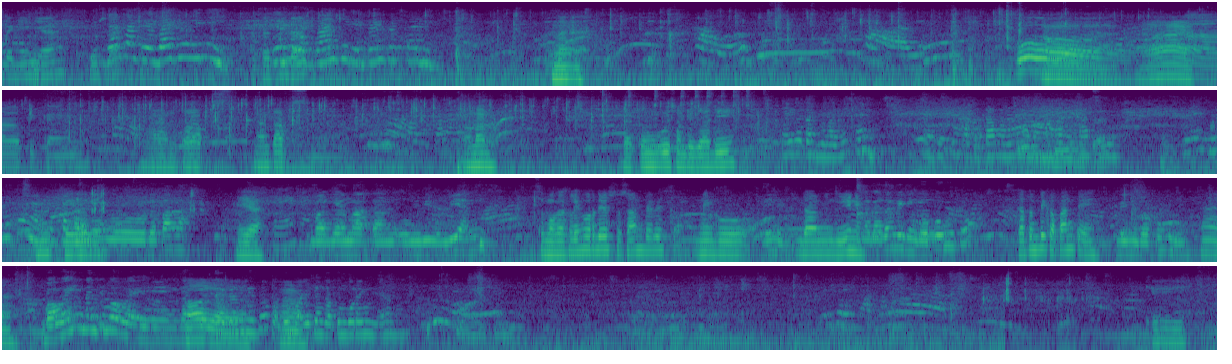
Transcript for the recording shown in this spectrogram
baju ini. atau tidak? mau ganti di pempek tadi. Nah, Oh, oh, ah, ah, ikan. mantap, mantap. Aman. Kita tunggu sampai jadi. Kau kasih depan lah. Iya. Bagian makan umbi-umbian. Semoga kelihur dia sudah sampai deh minggu ini dalam minggu ini. Katanya bikin gopung itu. Katumpi ke pantai. Bikin gopung. Nah, Bawain nanti bawain. Oh, iya, iya. itu, tapi Hmm. balikan katung goreng di sana. oke.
